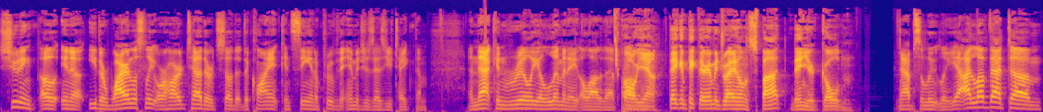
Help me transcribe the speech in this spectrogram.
shooting uh, in a either wirelessly or hard tethered, so that the client can see and approve the images as you take them, and that can really eliminate a lot of that. Oh yeah, they can pick their image right on the spot. Then you're golden. Absolutely. Yeah, I love that. Um,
